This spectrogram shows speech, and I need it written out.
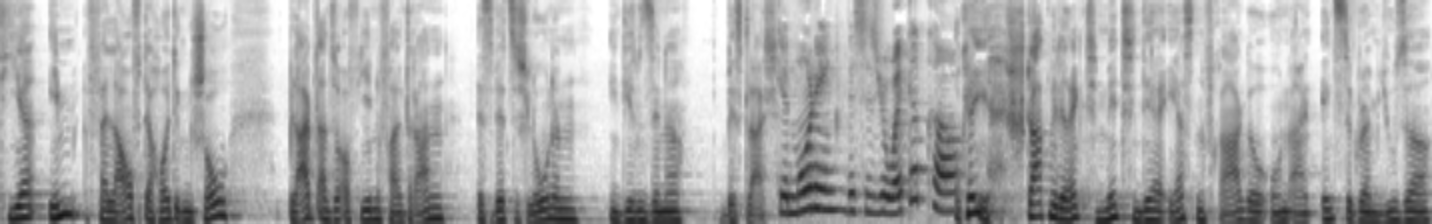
hier im Verlauf der heutigen Show. Bleibt also auf jeden Fall dran. Es wird sich lohnen. In diesem Sinne, bis gleich. Good morning, this is your wake-up call. Okay, starten wir direkt mit der ersten Frage und ein Instagram-User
